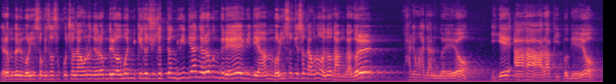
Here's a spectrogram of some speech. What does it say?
여러분들 머릿속에서 솟구쳐 나오는 여러분들의 어머님께서 주셨던 위대한 여러분들의 위대한 머릿속에서 나오는 언어 감각을 활용하자는 거예요. 이게 아하 아라 비법이에요.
